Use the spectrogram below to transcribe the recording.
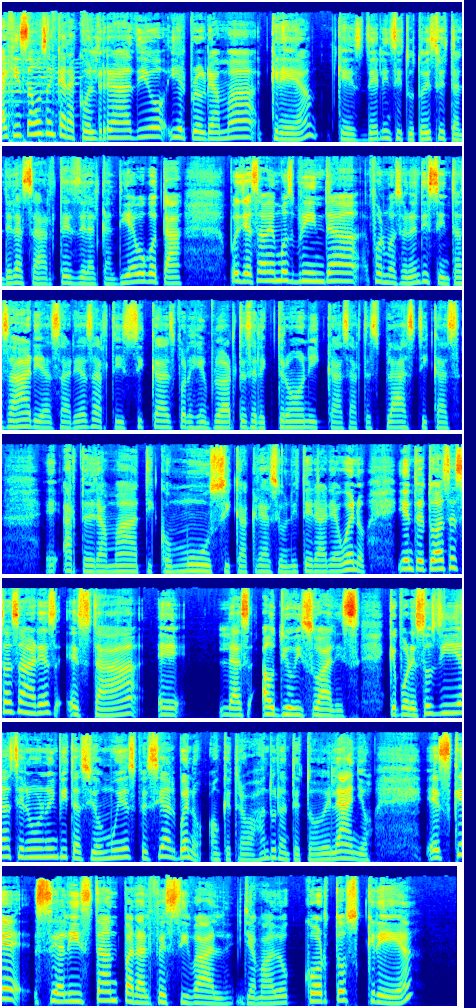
Aquí estamos en Caracol Radio y el programa CREA, que es del Instituto Distrital de las Artes de la Alcaldía de Bogotá, pues ya sabemos brinda formación en distintas áreas, áreas artísticas, por ejemplo, artes electrónicas, artes plásticas, eh, arte dramático, música, creación literaria, bueno, y entre todas esas áreas está eh, las audiovisuales, que por estos días tienen una invitación muy especial, bueno, aunque trabajan durante todo el año, es que se alistan para el festival llamado Cortos Crea,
